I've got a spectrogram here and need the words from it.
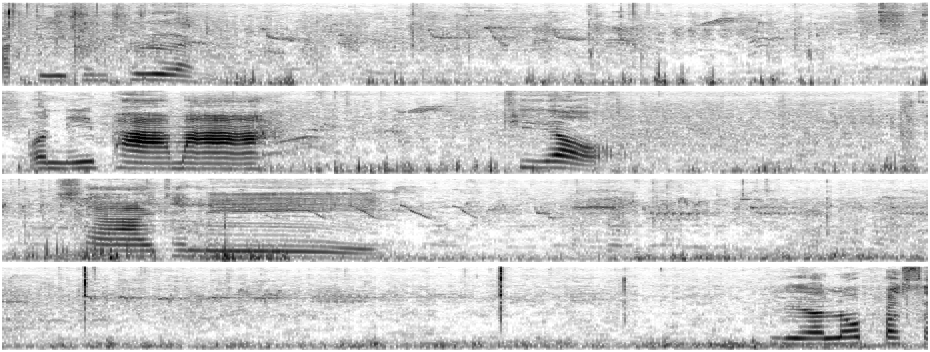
วัสดีเพื่อนๆ วันนี้พามาเที่ยว ชายทะเล เรือลบประแส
